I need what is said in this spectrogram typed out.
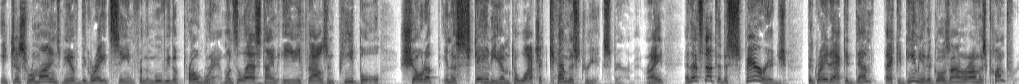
it just reminds me of the great scene from the movie The Program. When's the last time 80,000 people showed up in a stadium to watch a chemistry experiment, right? And that's not to disparage the great academ- academia that goes on around this country.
